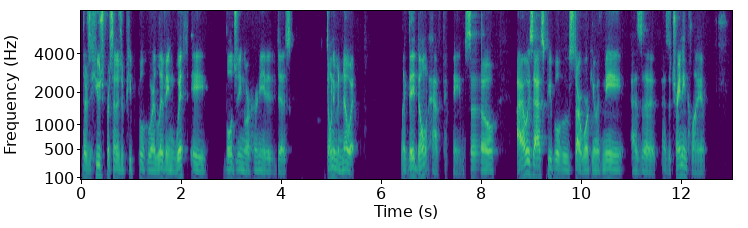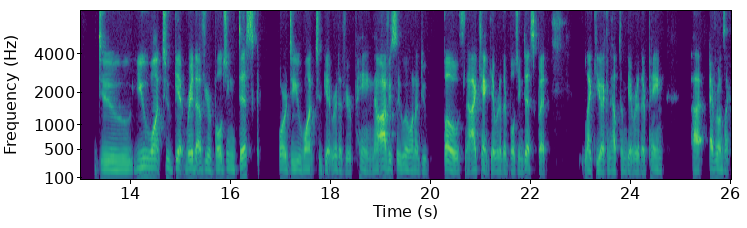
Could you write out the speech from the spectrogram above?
there's a huge percentage of people who are living with a bulging or herniated disc don't even know it. Like they don't have pain. So I always ask people who start working with me as a as a training client, do you want to get rid of your bulging disc or do you want to get rid of your pain? Now obviously we want to do both. Now I can't get rid of their bulging disc, but like you, I can help them get rid of their pain. Uh, everyone's like,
